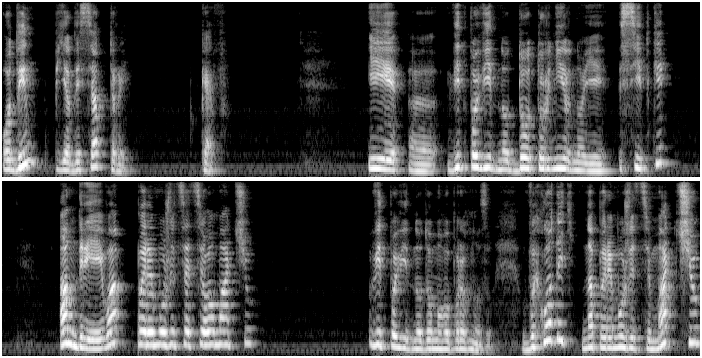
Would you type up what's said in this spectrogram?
1,53 кеф. І е, відповідно до турнірної сітки Андрієва, переможеця цього матчу, відповідно до мого прогнозу, виходить на переможецю матчу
